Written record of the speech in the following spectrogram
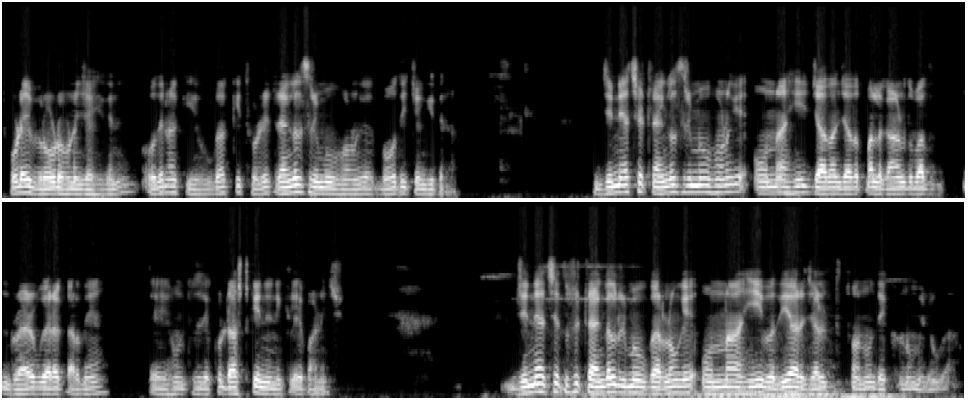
ਥੋੜੇ ਬਰੋਡ ਹੋਣੇ ਚਾਹੀਦੇ ਨੇ, ਉਹਦੇ ਨਾਲ ਕੀ ਹੋਊਗਾ ਕਿ ਥੋੜੇ ਟ੍ਰਾਇੰਗਲਸ ਰਿਮੂਵ ਹੋਣਗੇ ਬਹੁਤ ਹੀ ਚੰਗੀ ਤਰ੍ਹਾਂ। ਜਿੰਨੇ ਅੱਛੇ ਟ੍ਰਾਇੰਗਲਸ ਰਿਮੂਵ ਹੋਣਗੇ ਉਨਾ ਹੀ ਜ਼ਿਆਦਾ ਜ਼ਿਆਦਾ ਆਪਾਂ ਲਗਾਉਣ ਤੋਂ ਬਾਅਦ ਡਰਾਇਰ ਵਗੈਰਾ ਕਰਦੇ ਆ ਤੇ ਹੁਣ ਤੁਸੀਂ ਦੇਖੋ ਡਸਟ ਕਿੰਨੀ ਨਿਕਲੇ ਪਾਣੀ 'ਚ। ਜਿੰਨੇ ਅੱਛੇ ਤੁਸੀਂ ਟ੍ਰਾਇੰਗਲ ਰਿਮੂਵ ਕਰ ਲਓਗੇ, ਓਨਾ ਹੀ ਵਧੀਆ ਰਿਜ਼ਲਟ ਤੁਹਾਨੂੰ ਦੇਖਣ ਨੂੰ ਮਿਲੂਗਾ।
